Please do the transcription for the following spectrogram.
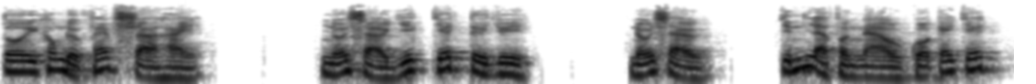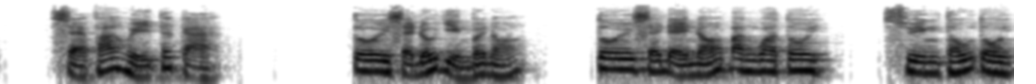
Tôi không được phép sợ hãi. Nỗi sợ giết chết tư duy. Nỗi sợ chính là phần nào của cái chết sẽ phá hủy tất cả. Tôi sẽ đối diện với nó. Tôi sẽ để nó băng qua tôi, xuyên thấu tôi.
